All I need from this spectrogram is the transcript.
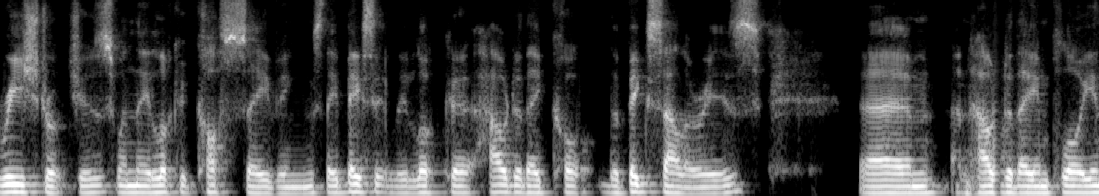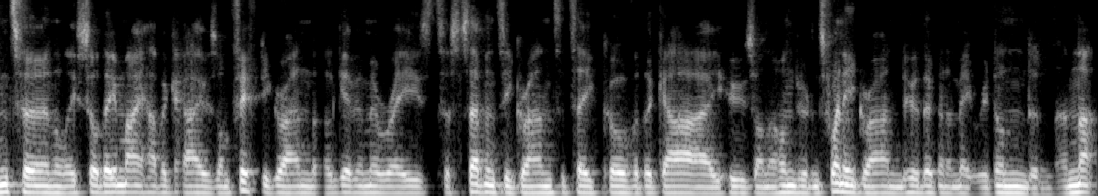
restructures when they look at cost savings they basically look at how do they cut the big salaries um, and how do they employ internally so they might have a guy who's on 50 grand they'll give him a raise to 70 grand to take over the guy who's on 120 grand who they're going to make redundant and that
